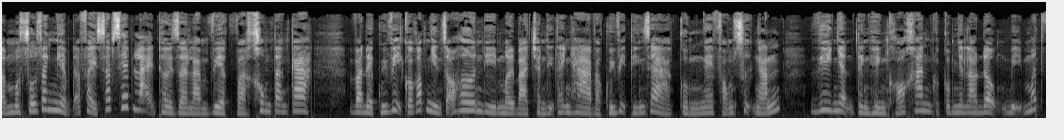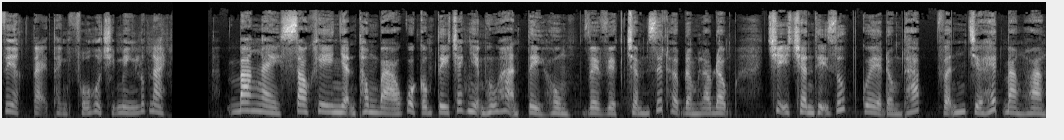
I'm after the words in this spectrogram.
Uh, một số doanh nghiệp đã phải sắp xếp lại thời giờ làm việc và không tăng ca. Và để quý vị có góc nhìn rõ hơn thì mời bà Trần Thị Thanh Hà và quý vị thính giả cùng nghe phóng sự ngắn ghi nhận tình hình khó khăn của công nhân lao động bị mất việc tại thành phố Hồ Chí Minh lúc này. Ba ngày sau khi nhận thông báo của công ty trách nhiệm hữu hạn Tỷ Hùng về việc chấm dứt hợp đồng lao động, chị Trần Thị Giúp quê ở Đồng Tháp vẫn chưa hết bàng hoàng.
